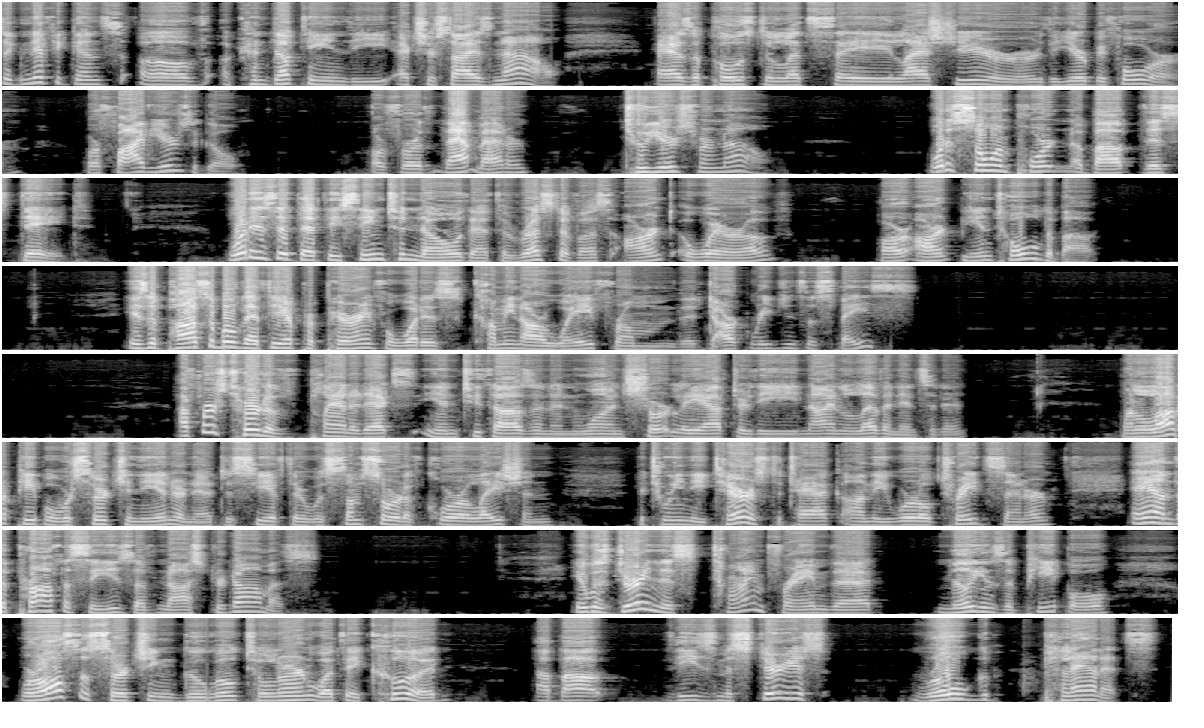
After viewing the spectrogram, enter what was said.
significance of uh, conducting the exercise now as opposed to, let's say, last year or the year before or five years ago or for that matter, two years from now? What is so important about this date? What is it that they seem to know that the rest of us aren't aware of or aren't being told about? Is it possible that they are preparing for what is coming our way from the dark regions of space? I first heard of Planet X in 2001, shortly after the 9-11 incident, when a lot of people were searching the internet to see if there was some sort of correlation between the terrorist attack on the World Trade Center and the prophecies of Nostradamus. It was during this time frame that millions of people were also searching Google to learn what they could about these mysterious rogue planets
